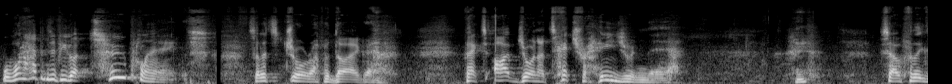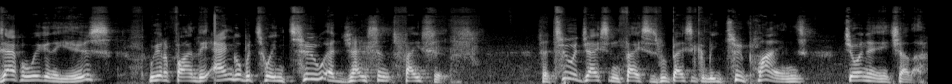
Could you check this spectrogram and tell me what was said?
Well, what happens if you've got two planes? So let's draw up a diagram. In fact, I've drawn a tetrahedron there. Okay. So for the example we're going to use, we're going to find the angle between two adjacent faces. So two adjacent faces would basically be two planes joining each other.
